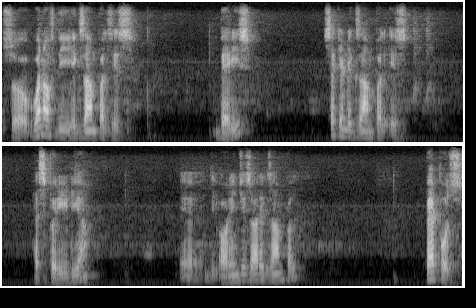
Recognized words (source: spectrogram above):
So one of the examples is berries. Second example is Hesperidia uh, the oranges are example. Pepos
